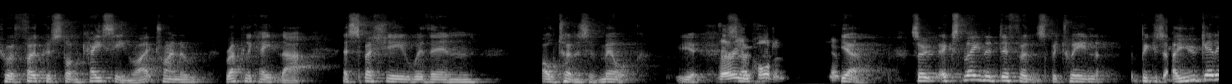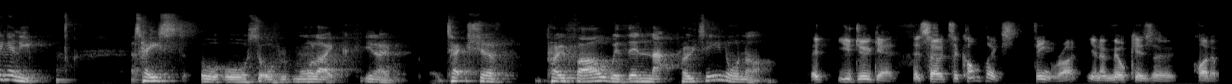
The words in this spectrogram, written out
who are focused on casein, right? Trying to replicate that, especially within alternative milk. Yeah. Very so, important. Yeah. So explain the difference between because are you getting any taste or, or sort of more like you know texture profile within that protein or not? It, you do get so it's a complex thing, right? You know, milk is a quite a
